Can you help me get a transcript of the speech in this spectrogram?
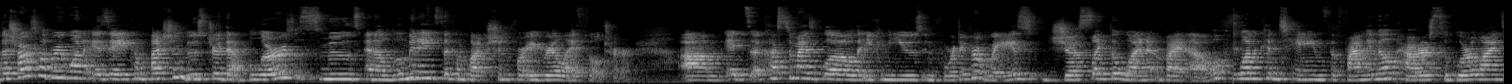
The Charlotte Tilbury one is a complexion booster that blurs, smooths, and illuminates the complexion for a real life filter. Um, it's a customized glow that you can use in four different ways, just like the one by e.l.f. This one contains the finely milled powders to blur lines,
